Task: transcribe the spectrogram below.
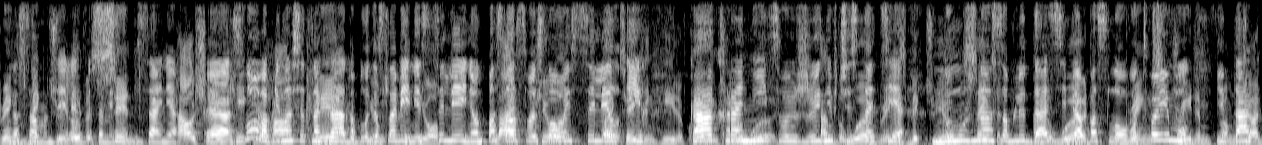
На самом деле, это местописание. Э, слово приносит награду, благословение, исцеление. Он послал свое слово, исцелил их. Как хранить свою жизнь в чистоте? Нужно соблюдать себя по слову твоему. Итак,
